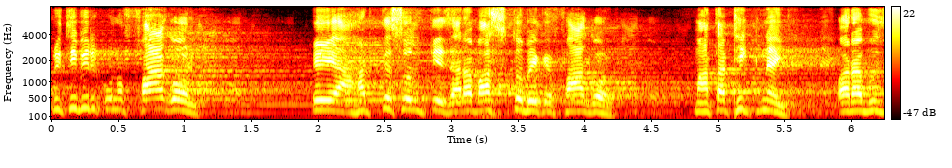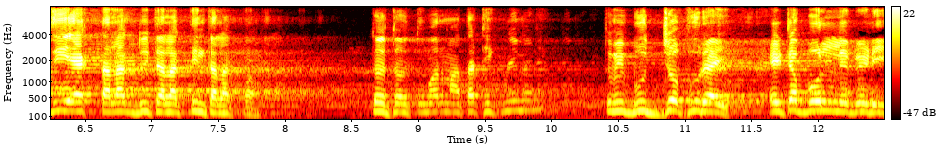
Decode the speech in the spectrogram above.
পৃথিবীর কোনো ফাগল এই হাঁটতে চলতে, যারা বাস্তবেকে ফাগল মাথা ঠিক নাই, ওরা বুঝি এক তালাক, দুই তালাক, তিন তালাক পর তো তো তোমার মাথা ঠিক নেই মানে? তুমি বুঝছ পুরাই, এটা বললে বেড়ি,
